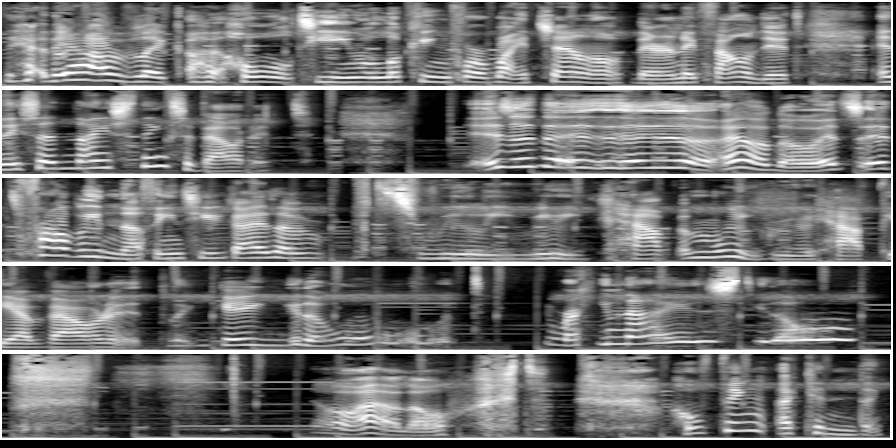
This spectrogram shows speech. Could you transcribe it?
they have like a whole team looking for my channel out there, and they found it, and they said nice things about it. Is it? I don't know. It's it's probably nothing to you guys. I'm it's really really happy. I'm really really happy about it. Like getting you know recognized. You know. Oh, I don't know. Hoping I can like,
